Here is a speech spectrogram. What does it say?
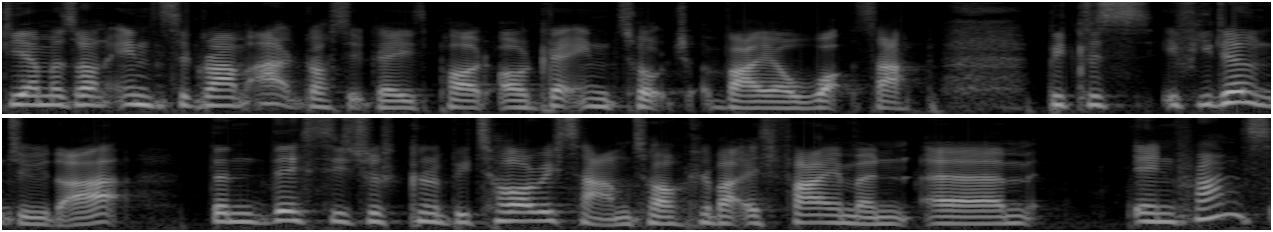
DM us on Instagram at gossipgayspod, or get in touch via WhatsApp. Because if you don't do that, then this is just going to be Tory Sam talking about his fireman um, in France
